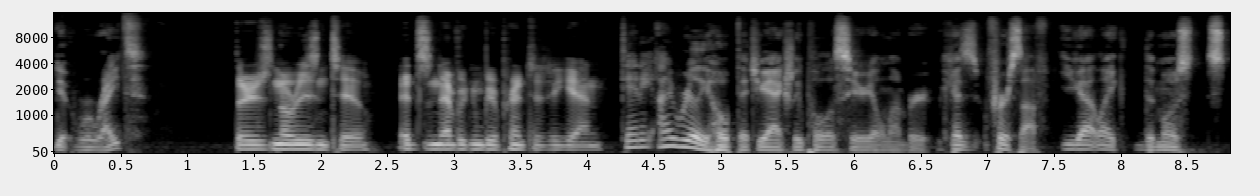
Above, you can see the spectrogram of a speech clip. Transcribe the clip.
Yeah, right? There's no reason to. It's never gonna be printed again. Danny, I really hope that you actually pull a serial number because first off, you got like the most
